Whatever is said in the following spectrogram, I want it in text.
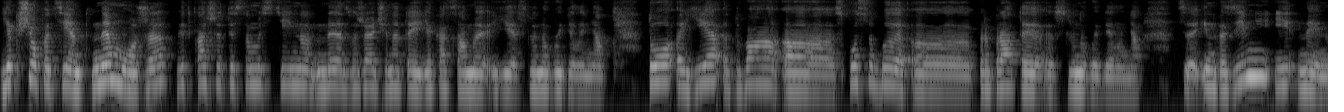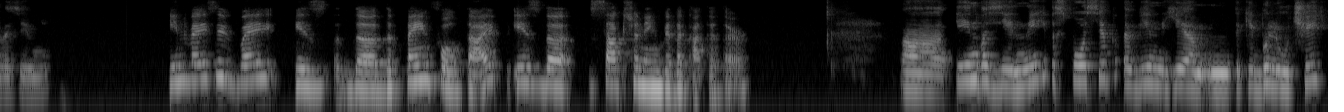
Якщо пацієнт не може відкашляти самостійно, не зважаючи на те, яка саме є слюновиділення, то є два е, способи е, прибрати слюновиділення: це інвазивні і неінвазивні. Invasive way is the, the painful type is the suctioning with the catheter. Е, інвазивний спосіб він є такий болючий,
